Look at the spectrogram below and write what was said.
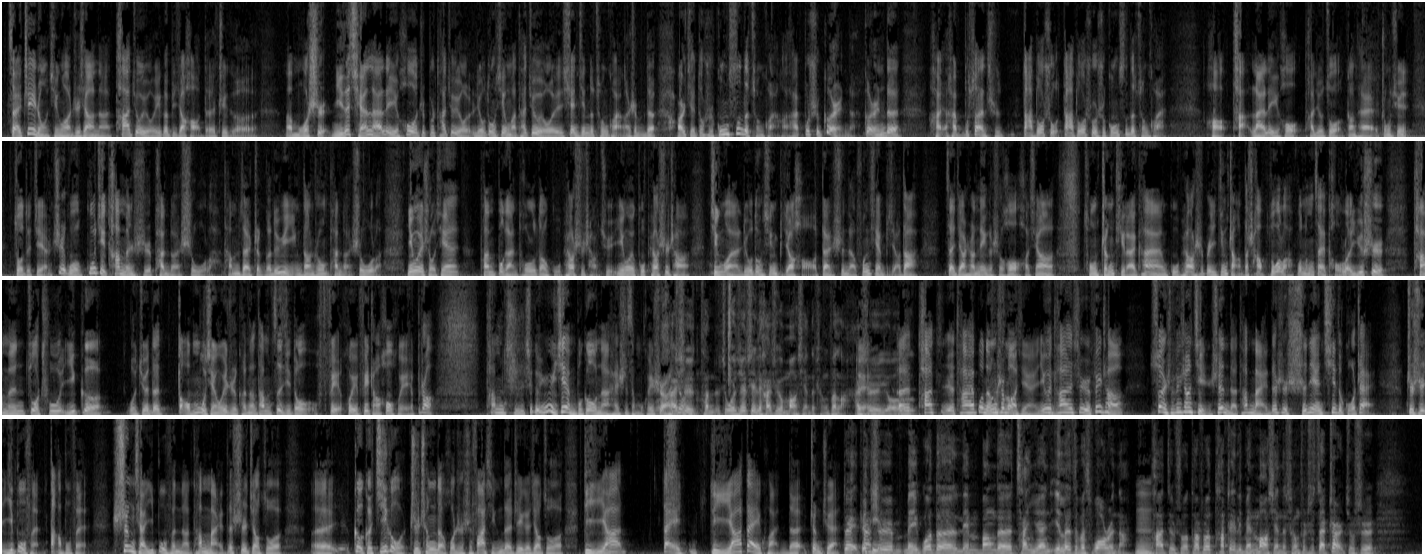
在这种情况之下呢，他就有一个比较好的这个。啊，模式，你的钱来了以后，这不是它就有流动性嘛？它就有现金的存款啊什么的，而且都是公司的存款哈，还不是个人的，个人的还还不算是大多数，大多数是公司的存款。好，他来了以后，他就做刚才中讯做的这样，这我估计他们是判断失误了，他们在整个的运营当中判断失误了，因为首先他们不敢投入到股票市场去，因为股票市场尽管流动性比较好，但是呢风险比较大。再加上那个时候，好像从整体来看，股票是不是已经涨得差不多了，不能再投了？于是他们做出一个，我觉得到目前为止，可能他们自己都非会非常后悔，也不知道他们是这个预见不够呢，还是怎么回事啊？还是他？我觉得这里还是有冒险的成分了，还是有。呃，他他还不能是冒险，因为他是非常。算是非常谨慎的，他买的是十年期的国债，这是一部分，大部分，剩下一部分呢，他买的是叫做呃各个机构支撑的或者是发行的这个叫做抵押贷抵押贷款的证券。对，但是美国的联邦的参议员 Elizabeth Warren 呐、啊，嗯，他就说，他说他这里面冒险的成分是在这儿，就是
